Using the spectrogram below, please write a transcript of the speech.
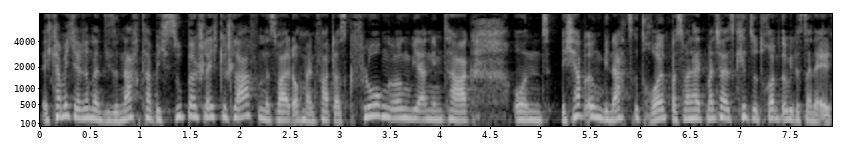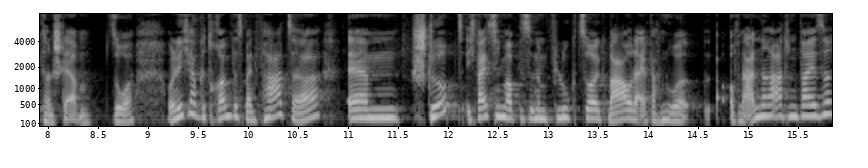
ich kann mich erinnern, diese Nacht habe ich super schlecht geschlafen. Das war halt auch mein Vater ist geflogen irgendwie an dem Tag. Und ich habe irgendwie nachts geträumt, was man halt manchmal als Kind so träumt, irgendwie, dass deine Eltern sterben. So. Und ich habe geträumt, dass mein Vater ähm, stirbt. Ich weiß nicht mal, ob das in einem Flugzeug war oder einfach nur auf eine andere Art und Weise.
